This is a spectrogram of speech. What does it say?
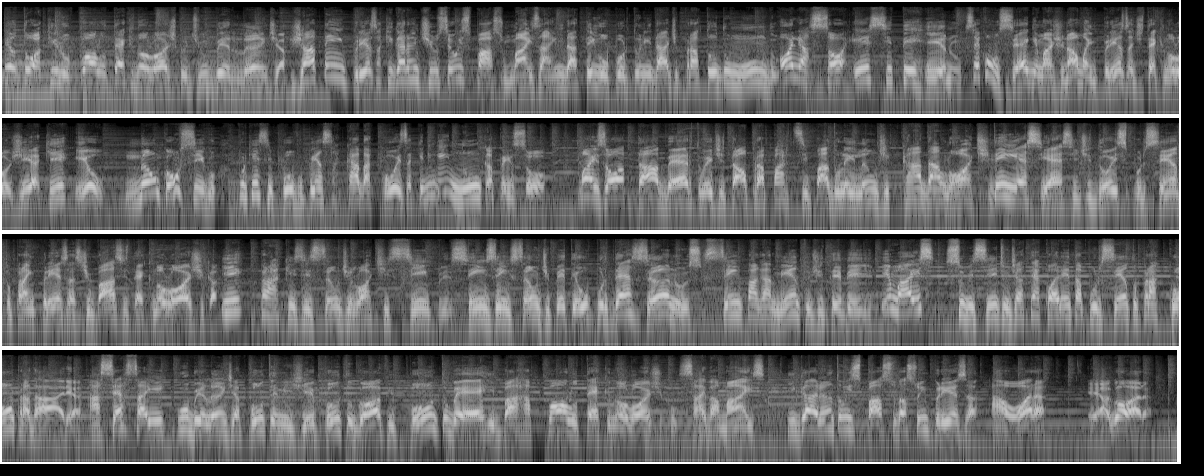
Eu tô aqui no Polo Tecnológico de Uberlândia. Já tem empresa que garantiu seu espaço, mas ainda tem oportunidade para todo mundo. Olha só esse terreno. Você consegue imaginar uma empresa de tecnologia aqui? Eu não consigo, porque esse povo pensa cada coisa que ninguém nunca pensou. Mas ó, tá aberto o edital para participar do leilão de cada lote. Tem ISS de 2% para empresas de base tecnológica e para aquisição de lote simples. Tem isenção de PTU por 10 anos, sem pagamento de TBI. E mais, subsídio de até 40% para compra da área. Acesse aí uberlandia.mg.gov.br barra polo tecnológico. Saiba mais e garanta o espaço da sua empresa. A hora é agora!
